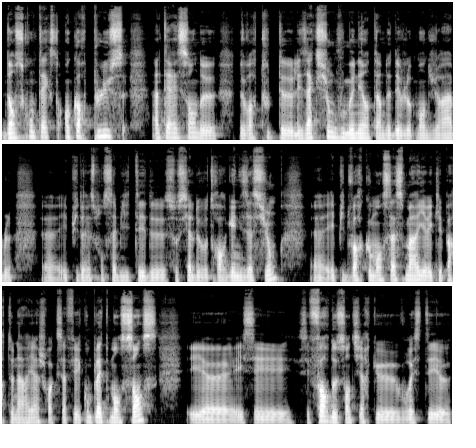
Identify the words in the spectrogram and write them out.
dans ce contexte encore plus intéressant de de voir toutes, heu, les actions que vous menez en termes de développement durable, heu et puis de responsabilité de sociale de votre organisation, heu et puis de voir comment ça se marie avec les partenariats. Je crois que ça fait complètement sens et et c'est fort de sentir que vous restez, heu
